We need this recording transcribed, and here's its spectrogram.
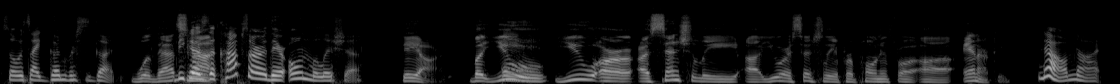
So it's like gun versus gun well, that's because not, the cops are their own militia. They are. But you you are essentially uh, you are essentially a proponent for uh, anarchy. No, I'm not.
